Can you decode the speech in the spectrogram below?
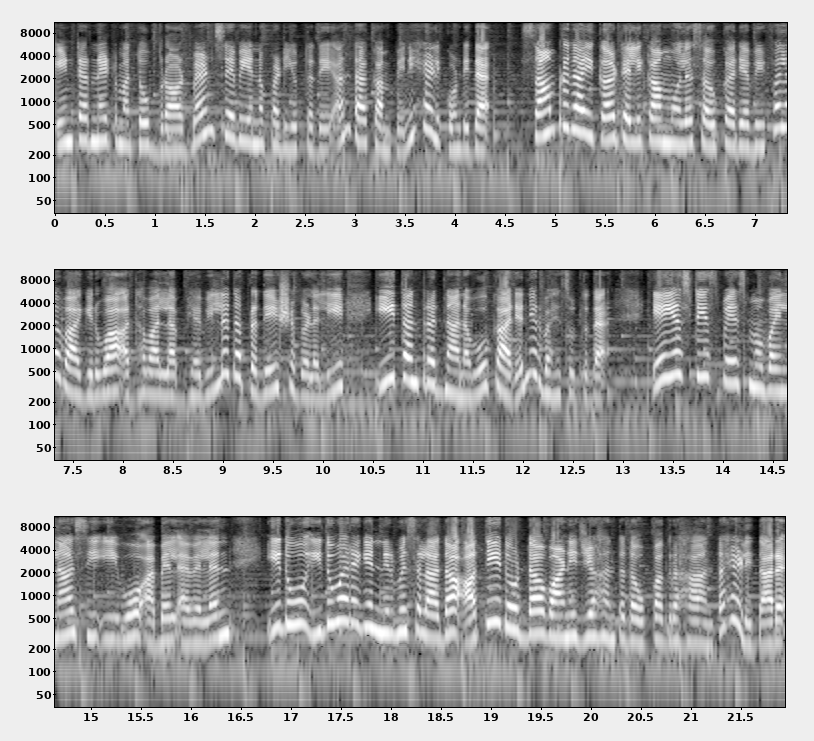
ಇಂಟರ್ನೆಟ್ ಮತ್ತು ಬ್ರಾಡ್ಬ್ಯಾಂಡ್ ಸೇವೆಯನ್ನು ಪಡೆಯುತ್ತದೆ ಅಂತ ಕಂಪನಿ ಹೇಳಿಕೊಂಡಿದೆ. ಸಾಂಪ್ರದಾಯಿಕ ಟೆಲಿಕಾಂ ಮೂಲಸೌಕರ್ಯ ವಿಫಲವಾಗಿರುವ ಅಥವಾ ಲಭ್ಯವಿಲ್ಲದ ಪ್ರದೇಶಗಳಲ್ಲಿ ಈ ತಂತ್ರಜ್ಞಾನವು ಕಾರ್ಯನಿರ್ವಹಿಸುತ್ತದೆ. ಎಎಸ್ಟಿ ಸ್ಪೇಸ್ ಮೊಬೈಲ್ನ ಸಿಇಒ ಅಬೆಲ್ ಎವೆಲೆನ್, ಇದು ಇದುವರೆಗೆ ನಿರ್ಮಿಸಲಾದ ಅತಿ ದೊಡ್ಡ ವಾಣಿಜ್ಯ ಹಂತದ ಉಪಗ್ರಹ ಅಂತ ಹೇಳಿದ್ದಾರೆ.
